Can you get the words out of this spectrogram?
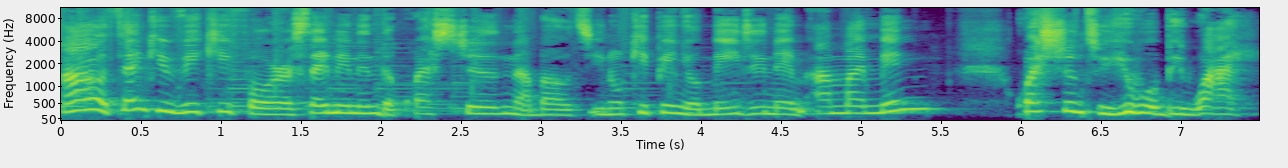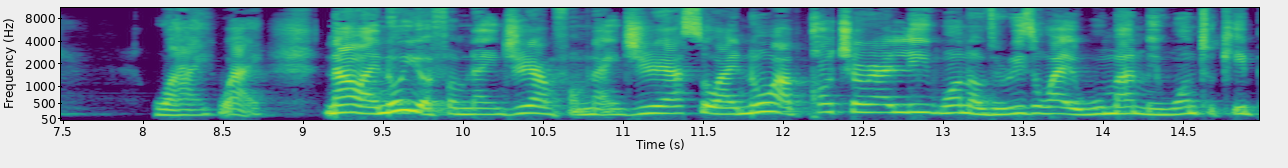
Oh, thank you, Vicky, for sending in the question about, you know, keeping your maiden name. And my main question to you will be why? Why? Why? Now I know you're from Nigeria. I'm from Nigeria. So I know culturally one of the reasons why a woman may want to keep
